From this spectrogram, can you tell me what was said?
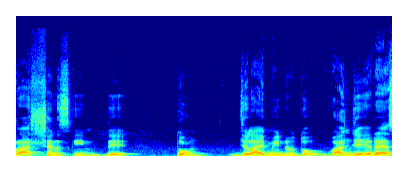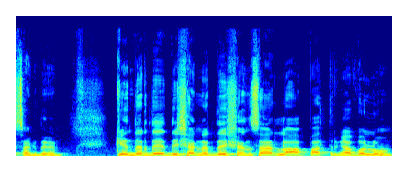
ਰਾਸ਼ਨ ਸਕੀਮ ਦੇ ਤੋਂ ਜੁਲਾਈ ਮਹੀਨੇ ਤੋਂ ਵਾਂਝੇ ਰਹਿ ਸਕਦੇ ਨੇ। ਕੇਂਦਰ ਦੇ ਦਿਸ਼ਾ ਨਿਰਦੇਸ਼ਾਂ ਅਨੁਸਾਰ ਲਾਭਪਾਤਰੀਆਂ ਵੱਲੋਂ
